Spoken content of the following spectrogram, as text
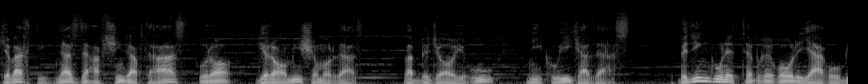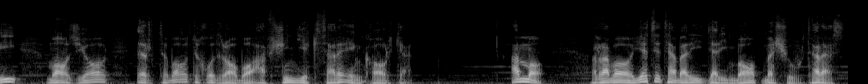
که وقتی نزد افشین رفته است او را گرامی شمرده است و به جای او نیکویی کرده است. بدین گونه طبق قول یعقوبی مازیار ارتباط خود را با افشین یکسره انکار کرد. اما روایت تبری در این باب مشهورتر است.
